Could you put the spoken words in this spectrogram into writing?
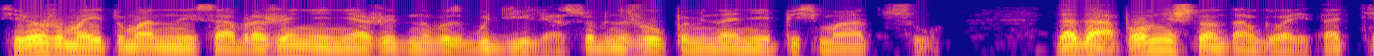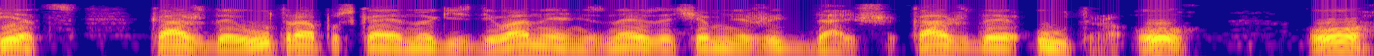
Сережу мои туманные соображения неожиданно возбудили, особенно же упоминание письма отцу. Да-да, помнишь, что он там говорит? Отец, каждое утро, опуская ноги с дивана, я не знаю, зачем мне жить дальше. Каждое утро. О, о!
